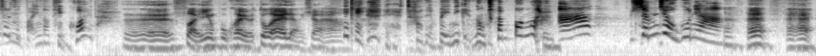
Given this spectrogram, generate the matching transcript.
这次反应倒挺快的。呃，反应不快有多挨两下啊！差点被你给弄穿帮了啊！什么九姑娘？哎哎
